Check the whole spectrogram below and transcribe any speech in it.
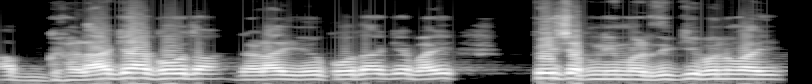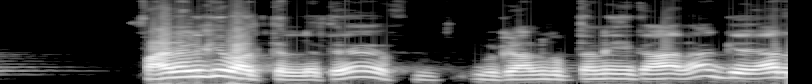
अब घड़ा क्या खोदा? घड़ा ये खोदा कि भाई, पिच अपनी मर्ज़ी की बनवाई। फाइनल की बात कर लेते हैं। विक्रांत गुप्ता ने ये कहा ना कि यार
